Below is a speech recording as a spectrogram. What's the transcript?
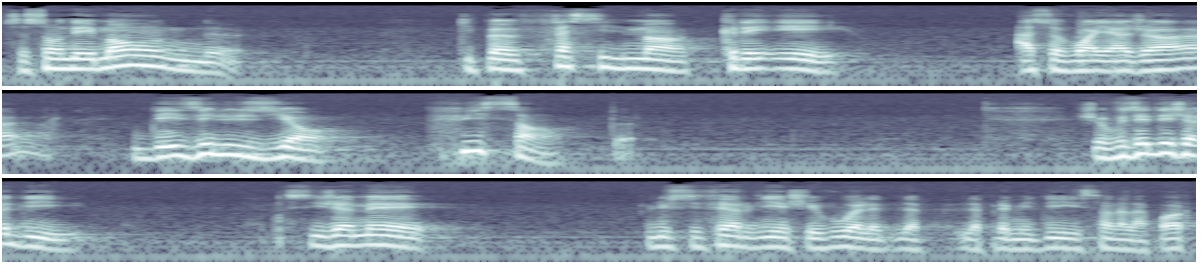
Ce sont des mondes qui peuvent facilement créer à ce voyageur des illusions puissantes. Je vous ai déjà dit, si jamais Lucifer vient chez vous l'après-midi, il sonne à la porte,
